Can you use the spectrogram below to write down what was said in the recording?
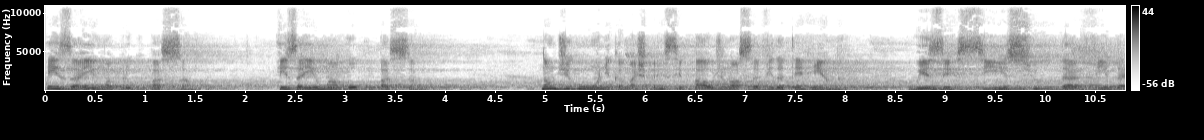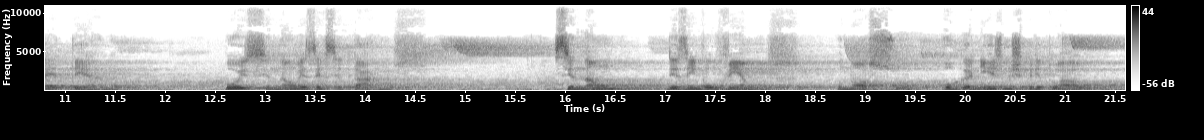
Eis aí uma preocupação, eis aí uma ocupação. Não digo única, mas principal de nossa vida terrena, o exercício da vida eterna. Pois se não exercitarmos, se não desenvolvemos o nosso organismo espiritual,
